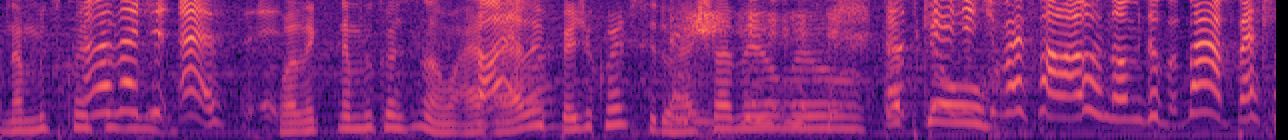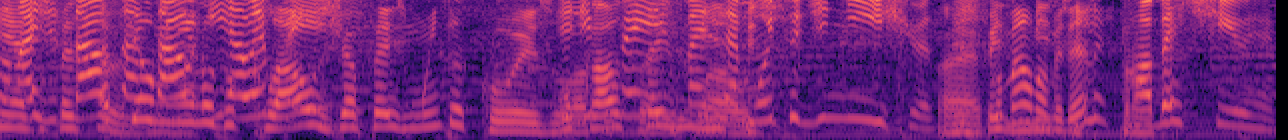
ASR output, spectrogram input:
não é muito Na conhecida. verdade, é. O elenco não é muito conhecido, não. Só A ela. Ellen Page é conhecido, o resto é meio... meio... Tanto que a gente vai falar o nome do. Ah, personagem é essa tal? Porque tal, o tal. menino do Klaus Page. já fez muita coisa. O Ele Klaus fez, mas é Misfits. muito de nicho, assim. É, Ele fez como é o nome dele? pronto. Robert Sheehan.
